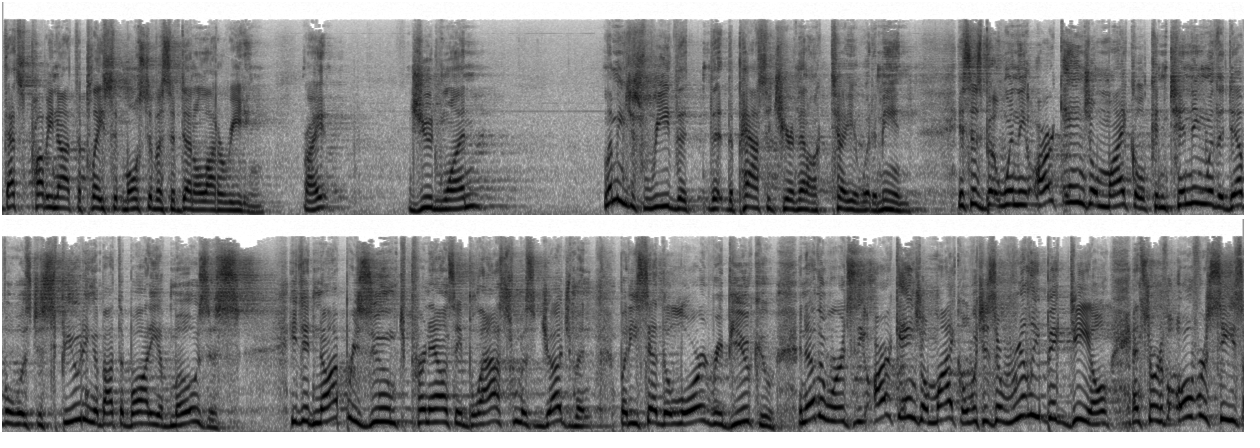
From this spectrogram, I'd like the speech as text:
that's probably not the place that most of us have done a lot of reading, right? Jude 1. Let me just read the, the, the passage here and then I'll tell you what it means. It says, But when the archangel Michael, contending with the devil, was disputing about the body of Moses, he did not presume to pronounce a blasphemous judgment, but he said, The Lord rebuke you. In other words, the archangel Michael, which is a really big deal and sort of oversees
